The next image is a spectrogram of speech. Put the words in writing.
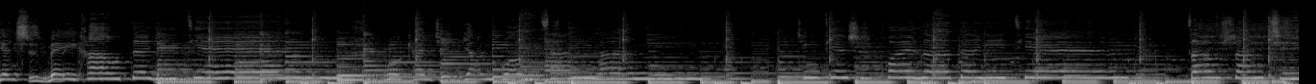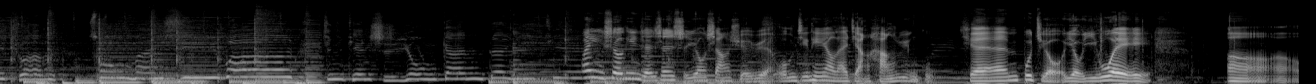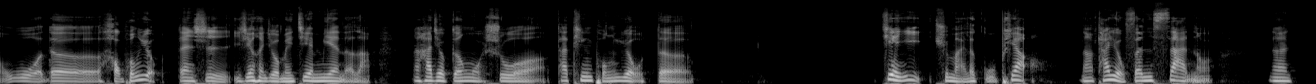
天是美好的一天，我看见阳光灿烂。今天是快乐的一天，早上起床充满希望。今天是勇敢的一天。欢迎收听人生实用商学院。我们今天要来讲航运股。前不久有一位。呃，我的好朋友，但是已经很久没见面了啦。那他就跟我说，他听朋友的建议去买了股票。那他有分散哦。那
